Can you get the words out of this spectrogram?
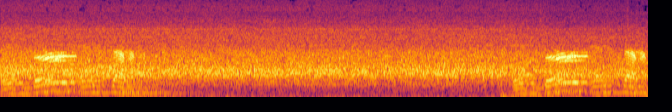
It's third and seven. It's third and seven.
